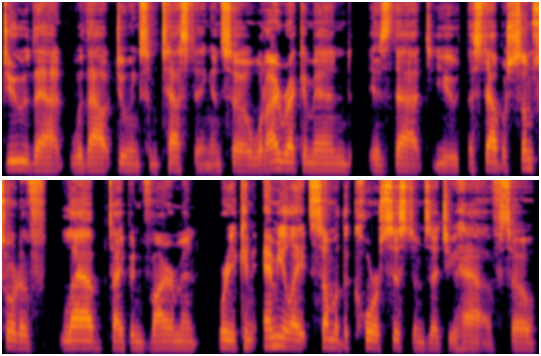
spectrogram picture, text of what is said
do that without doing some testing. And so, what I recommend is that you establish some sort of lab type environment where you can emulate some of the core systems that you have. So,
